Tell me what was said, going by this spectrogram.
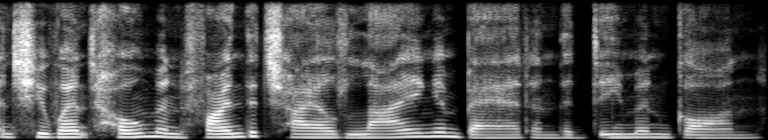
And she went home and found the child lying in bed and the demon gone.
